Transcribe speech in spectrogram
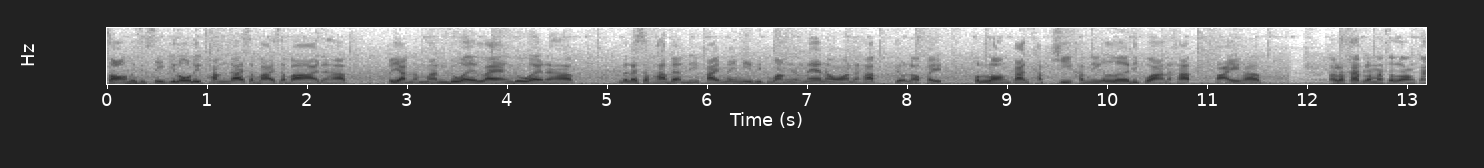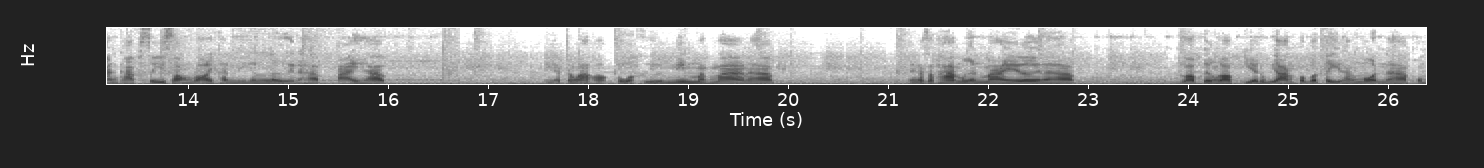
12-14 กิโลลิตรทำได้สบายๆนะครับ ประหยัดน้ำมันด้วยแรงด้วยนะครับ และได้สภาพแบบนี้ไปไม่มีผิดหวังอย่างแน่นอนนะครับ เดี๋ยวเราไปทดลองการขับขี่คันนี้กันเลยดีกว่านะครับ ไปครับ เอาละครับเรามาทดลองการขับ C 200คันนี้กันเลยนะครับ ไปครับนี่ครับจังหวะออกตัวคือนิ่มมากๆนะครับอย่างกับสภาพเหมือนใหม่เลยนะครับ รอบเครื่องรอบเกียร์ทุกอย่างปกติทั้งหมดนะครับผม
